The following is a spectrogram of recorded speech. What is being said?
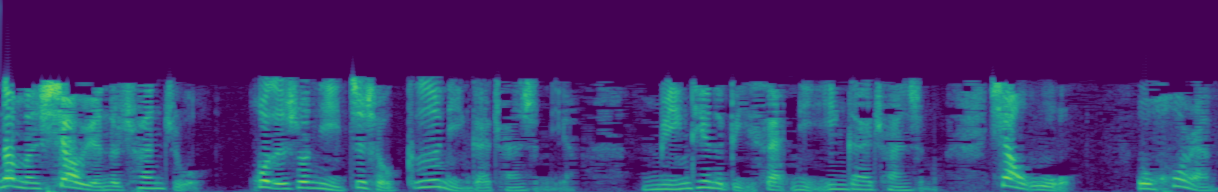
那么校园的穿着，或者说你这首歌你应该穿什么样？明天的比赛你应该穿什么？像我，我忽然，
